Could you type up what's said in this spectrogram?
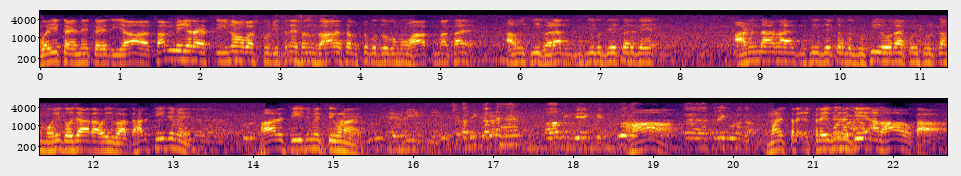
वही कहने कह दिया सब में यह तीनों वस्तु जितने संसार है सब सुख दुख मोहात्मक है अब इसी घड़ा किसी को देख करके आनंद आ रहा है किसी देख करके दुखी हो रहा है कोई सोचता मोहित हो जा रहा है वही बात हर चीज़ में हर चीज़ में त्रिगुण है। है त्रिगुण त्रैगुण के अभाव का।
